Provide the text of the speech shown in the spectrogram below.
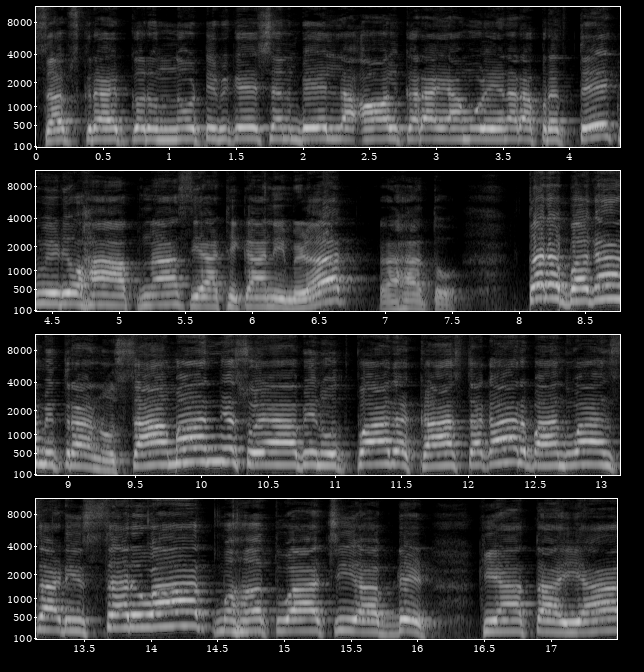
सबस्क्राईब करून नोटिफिकेशन बेलला ऑल करा. यामुळे येणारा प्रत्येक व्हिडिओ हा आपणास या ठिकाणी मिळत राहतो. तर बघा मित्रांनो सामान्य सोयाबीन उत्पादक कास्तकार बांधवांसाठी सर्वात महत्वाची अपडेट की आता या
